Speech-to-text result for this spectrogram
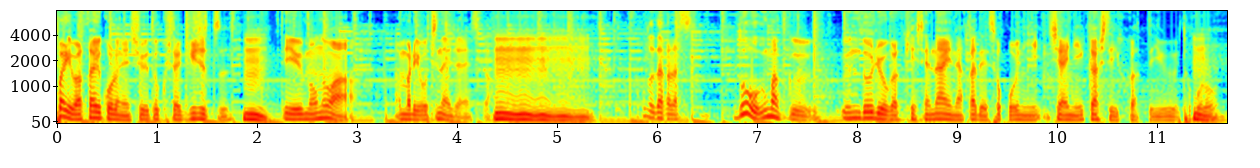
ぱり若い頃に習得した技術っうんていうものはあまり落ちないじゃないですか。今度だからどううまく運動量が決してない中でそこに試合に生かしていくかっていうところ、うんうん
